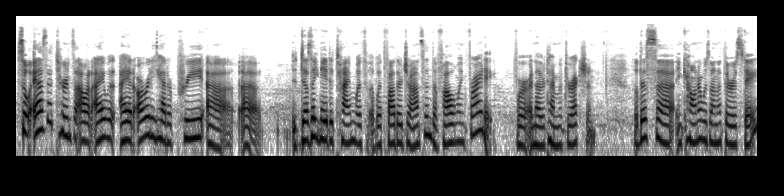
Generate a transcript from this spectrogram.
So as it turns out, I, w- I had already had a pre uh, uh, designated time with with Father Johnson the following Friday for another time of direction. So this uh, encounter was on a Thursday.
